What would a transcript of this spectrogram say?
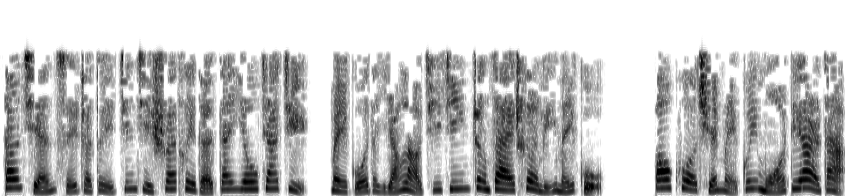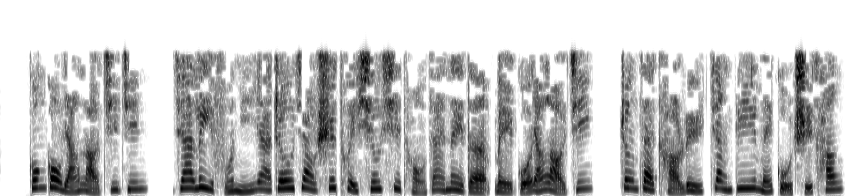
当前，随着对经济衰退的担忧加剧，美国的养老基金正在撤离美股，包括全美规模第二大。公共养老基金加利福尼亚州教师退休系统在内的美国养老金正在考虑降低美股持仓，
